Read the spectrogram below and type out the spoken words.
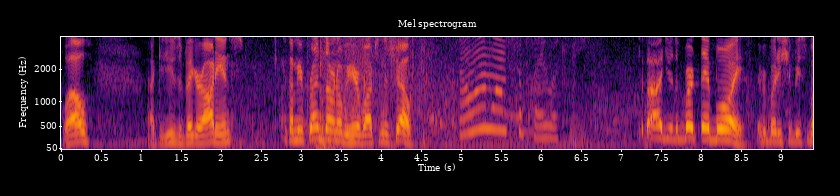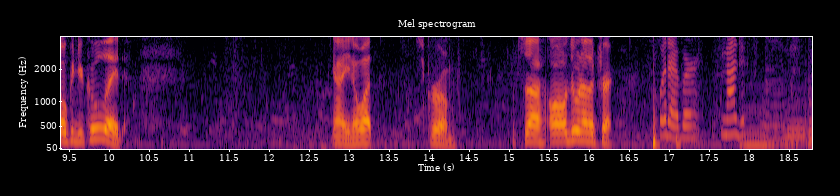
Well, I could use a bigger audience. How come your friends aren't over here watching the show? No one wants to play with me. Come on, you're the birthday boy. Everybody should be smoking your Kool-Aid. Yeah, you know what? Screw them. Let's, uh, I'll do another trick. Whatever. Magic flame.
